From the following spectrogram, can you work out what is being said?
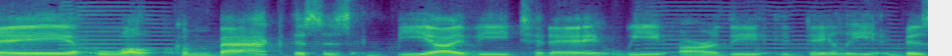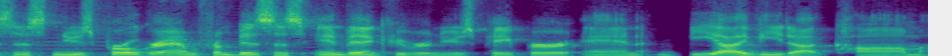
Hey, welcome back. This is BIV Today. We are the daily business news program from Business in Vancouver newspaper and BIV.com.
